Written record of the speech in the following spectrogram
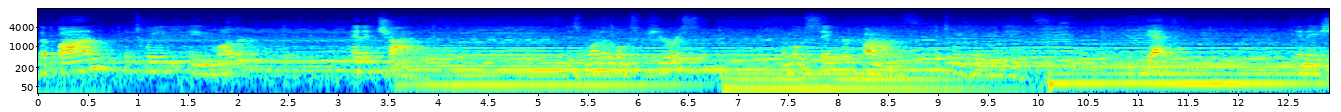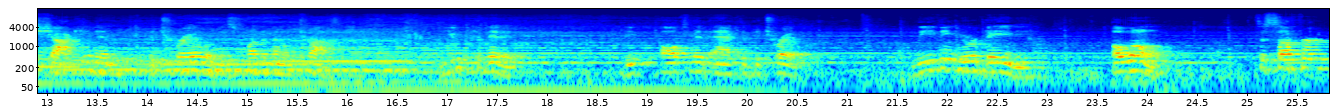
The bond between a mother and a child is one of the most purest and most sacred bonds between human beings. Yet, in a shocking and betrayal of this fundamental trust, you committed ultimate act of betrayal, leaving your baby alone to suffer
